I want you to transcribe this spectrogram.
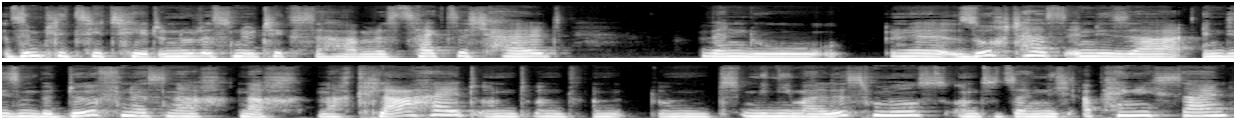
Simplizität und nur das Nötigste haben. Das zeigt sich halt, wenn du eine Sucht hast in dieser, in diesem Bedürfnis nach, nach, nach Klarheit und, und, und, und Minimalismus und sozusagen nicht abhängig sein.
